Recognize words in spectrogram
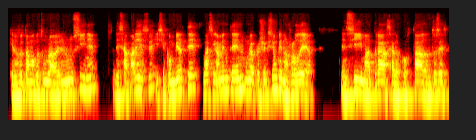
que nosotros estamos acostumbrados a ver en un cine, desaparece y se convierte básicamente en una proyección que nos rodea, encima, atrás, a los costados. Entonces,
